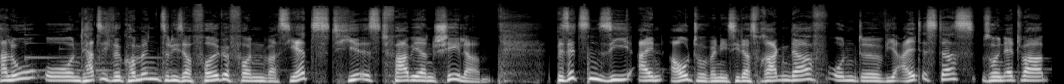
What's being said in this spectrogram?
Hallo und herzlich willkommen zu dieser Folge von Was jetzt? Hier ist Fabian Scheler. Besitzen Sie ein Auto, wenn ich Sie das fragen darf? Und äh, wie alt ist das? So in etwa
